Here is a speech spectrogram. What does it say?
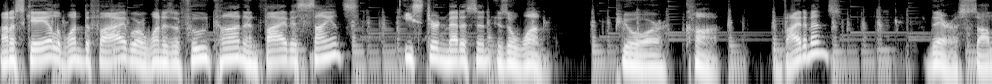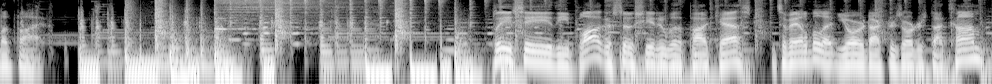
On a scale of 1 to 5, where 1 is a food con and 5 is science, Eastern medicine is a 1. Pure con. Vitamins? They're a solid 5. Please see the blog associated with the podcast. It's available at yourdoctorsorders.com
